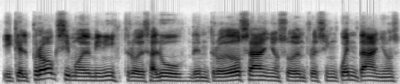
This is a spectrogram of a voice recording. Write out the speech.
y que el próximo ministro de Salud, dentro de dos años o dentro de 50 años,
